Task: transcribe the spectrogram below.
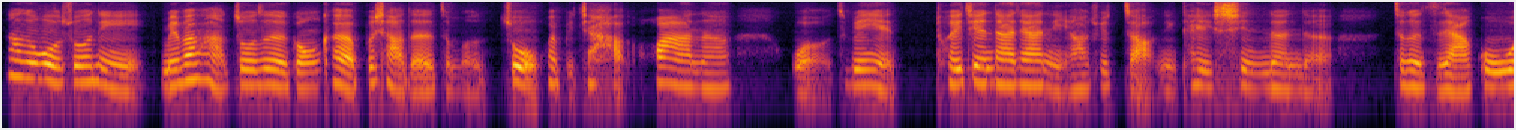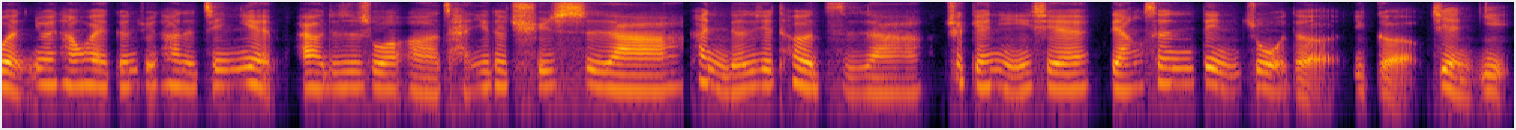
那如果说你没办法做这个功课，不晓得怎么做会比较好的话呢，我这边也推荐大家你要去找你可以信任的。这个职涯顾问，因为他会根据他的经验，还有就是说，呃，产业的趋势啊，看你的这些特质啊，去给你一些量身定做的一个建议，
